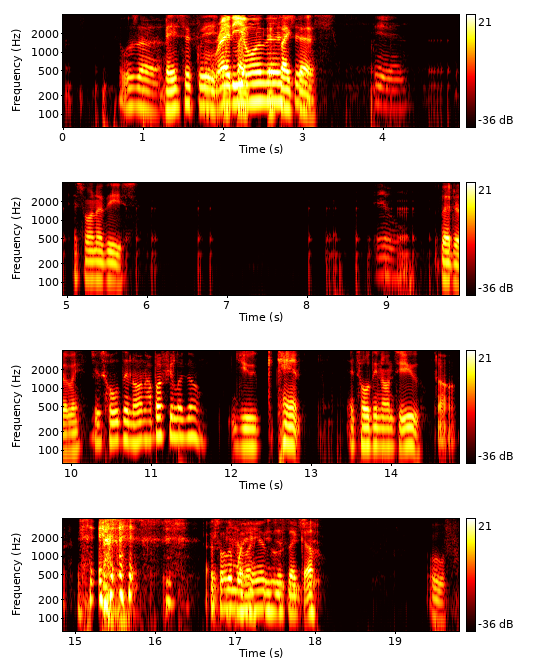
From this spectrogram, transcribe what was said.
It was a. Basically, Freddy it's like, on It's like shit. this. Yeah. It's one of these. Ew. Literally, Just holding on. How about if you let go? you can't. It's holding on to you. Oh, okay. I saw them with How about hands. You just some like oh. shit. Oof.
